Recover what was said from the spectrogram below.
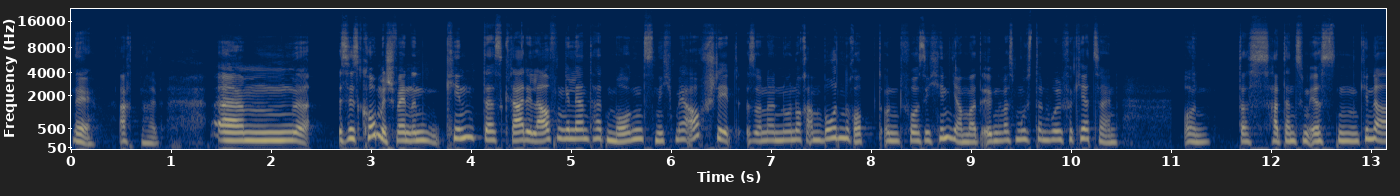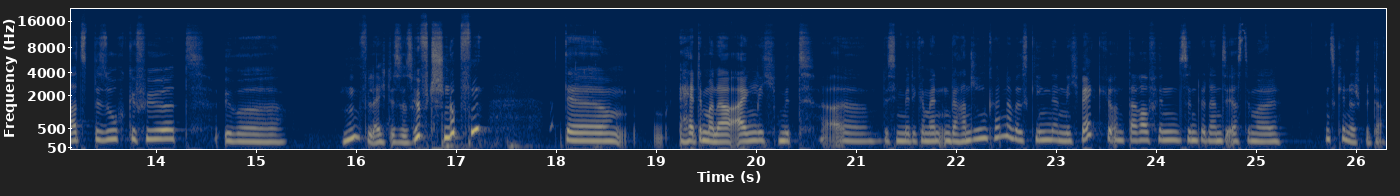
Nee, achteinhalb. Ähm, es ist komisch, wenn ein Kind, das gerade laufen gelernt hat, morgens nicht mehr aufsteht, sondern nur noch am Boden robbt und vor sich hin jammert. Irgendwas muss dann wohl verkehrt sein. Und das hat dann zum ersten Kinderarztbesuch geführt über hm, vielleicht ist es Hüftschnupfen. Der hätte man da eigentlich mit äh, ein bisschen Medikamenten behandeln können, aber es ging dann nicht weg und daraufhin sind wir dann das erste Mal ins Kinderspital.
